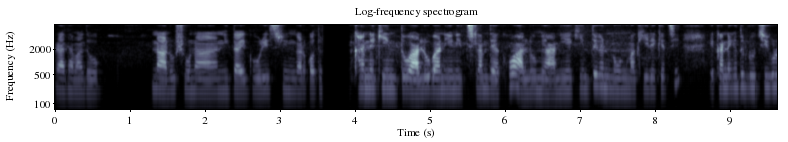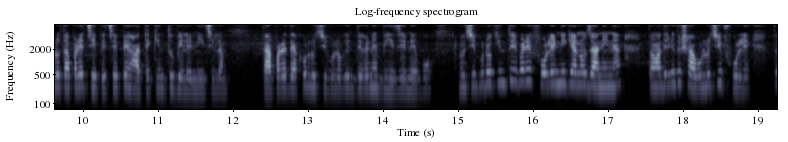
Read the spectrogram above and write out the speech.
রাধা মাধব, নাড়ু সোনা, নিতাই গড়ি শৃঙ্গার কত এখানে কিন্তু আলু বানিয়ে নিচ্ছিলাম। দেখো আলু বানিয়ে কিন্তু এখানে নুন মাখিয়ে রেখেছি। এখানে কিন্তু লুচিগুলো তারপরে চেপে চেপে হাতে কিন্তু বেলে নিয়েছিলাম। তারপরে দেখো লুচিগুলো কিন্তু এখানে ভেজে নেব। লুচিগুলো কিন্তু এবারে ফোলেনি কেন জানি না। তো আমাদের কিন্তু সাবুর লুচি ফোলে। তো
